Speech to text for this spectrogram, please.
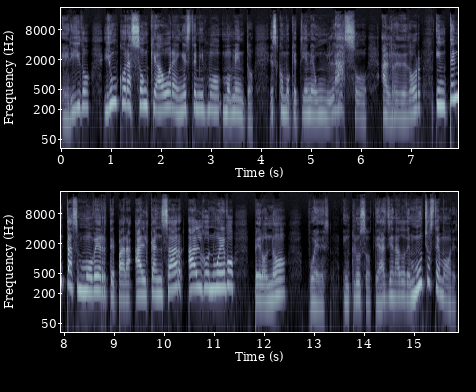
herido y un corazón que ahora en este mismo momento es como que tiene un lazo alrededor. Intentas moverte para alcanzar algo nuevo, pero no puedes. Incluso te has llenado de muchos temores,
